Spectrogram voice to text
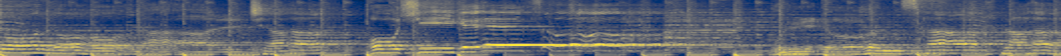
어느 날짜 오시겠어 울던 사람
